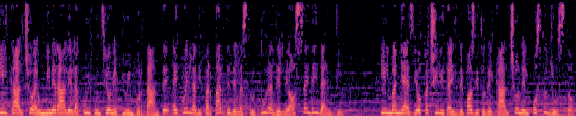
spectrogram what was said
Il calcio è un minerale la cui funzione più importante è quella di far parte della struttura delle ossa e dei denti. Il magnesio facilita il deposito del calcio nel posto giusto.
